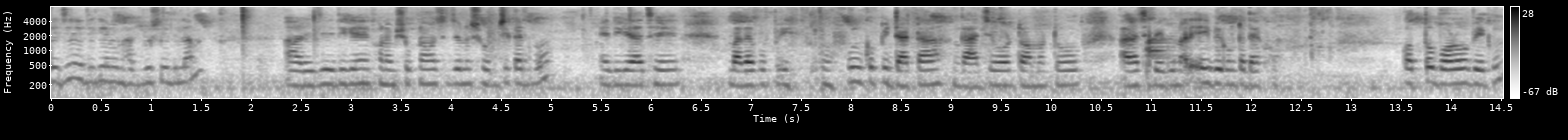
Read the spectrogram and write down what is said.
এই যে এদিকে আমি ভাত বসিয়ে দিলাম। আর এই যে এদিকে এখন আমি শুকনো মাছের জন্য সবজি কাটবো। এদিকে আছে বাঁধাকপি, ফুলকপি, ডাটা, গাজর, টমেটো আর আছে বেগুন। আর এই বেগুনটা দেখো, কত বড় বেগুন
